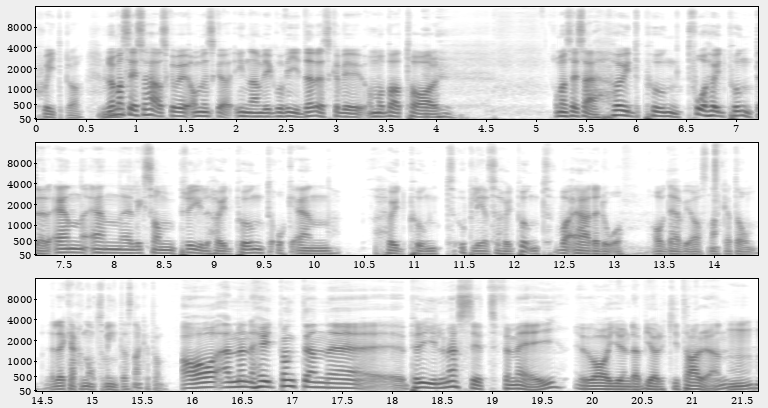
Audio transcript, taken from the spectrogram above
Skitbra. Men Mm. om man säger så här, ska vi, om vi ska, innan vi går vidare, ska vi, om man bara tar, om man säger så här, höjdpunkt, två höjdpunkter, en, en eh, liksom prylhöjdpunkt och en höjdpunkt, upplevelsehöjdpunkt. Vad är det då av det vi har snackat om? Eller kanske något som vi inte har snackat om? Ja, men höjdpunkten eh, prylmässigt för mig var ju den där björkgitarren. Mm.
